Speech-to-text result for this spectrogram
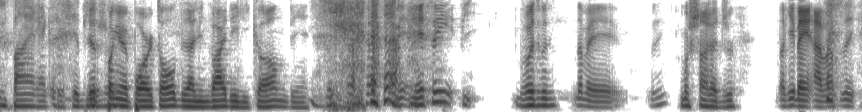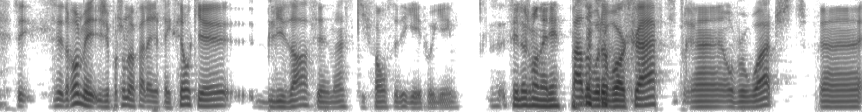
hyper accessible. Puis là, tu pognes un portal dans l'univers des licornes. Puis... mais, mais tu sais, puis- vas-y, vas-y. Non, mais. Moi, je changeais de jeu. Ok, ben, avant. c'est- C'est drôle, mais j'ai pas choix de me faire la réflexion que Blizzard, finalement, ce qu'ils font, c'est des gateway games. C'est là que je m'en allais. Parle de World of Warcraft, tu prends Overwatch, tu prends Hearth-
